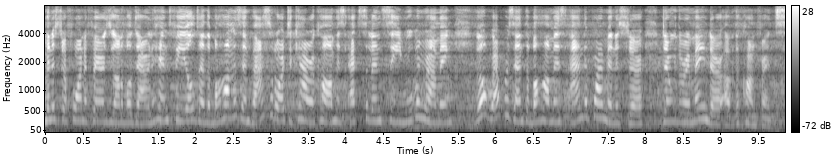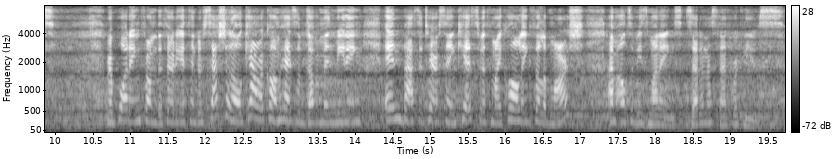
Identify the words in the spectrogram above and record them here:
Minister of Foreign Affairs, the Honorable Darren Henfield, and the Bahamas Ambassador to CARICOM, His Excellency Ruben Raming, will represent the Bahamas and the Prime Minister during the remainder of the conference. Reporting from the 30th Intersessional CARICOM Heads of Government meeting in Basseterre St. Kitts with my colleague Philip Marsh, I'm Altaviz Munnings, ZNS Network News.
